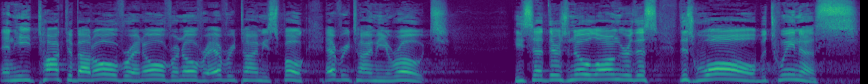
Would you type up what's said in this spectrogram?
and he talked about over and over and over every time he spoke, every time he wrote. He said, There's no longer this, this wall between us.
